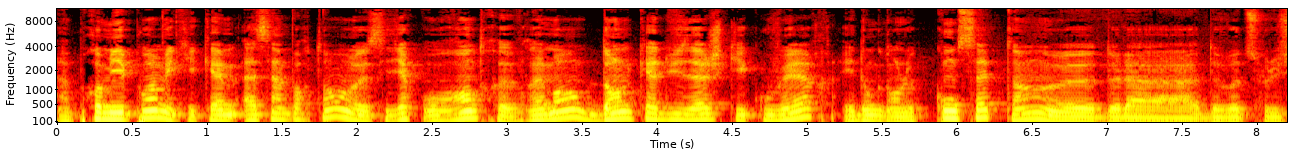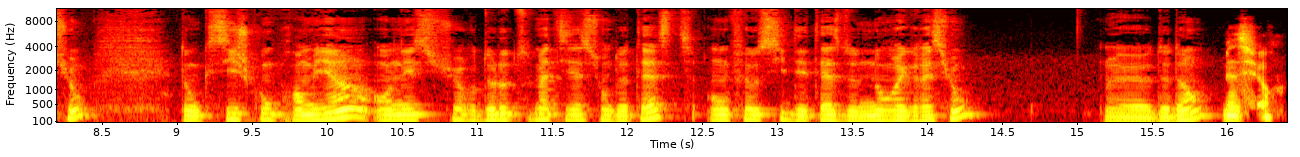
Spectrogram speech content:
un premier point, mais qui est quand même assez important, euh, c'est-à-dire qu'on rentre vraiment dans le cas d'usage qui est couvert et donc dans le concept hein, de la de votre solution. Donc si je comprends bien, on est sur de l'automatisation de tests. On fait aussi des tests de non-régression dedans. Bien sûr.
